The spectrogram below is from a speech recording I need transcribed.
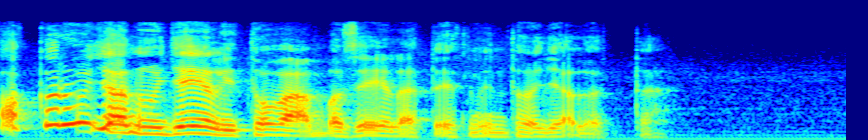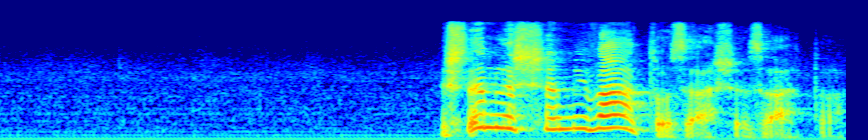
akkor ugyanúgy éli tovább az életét mint ahogy előtte. És nem lesz semmi változás ezáltal.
